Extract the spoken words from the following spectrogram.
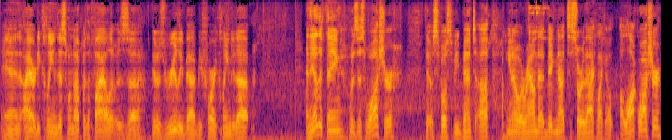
And I already cleaned this one up with a file. It was uh, it was really bad before I cleaned it up. And the other thing was this washer that was supposed to be bent up, you know, around that big nut to sort of act like a, a lock washer.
